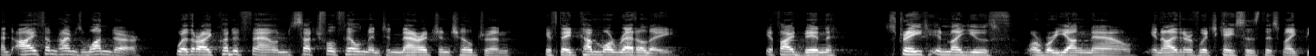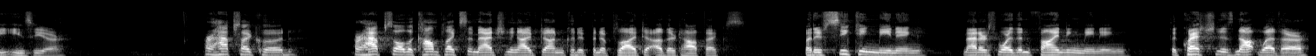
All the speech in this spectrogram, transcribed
And I sometimes wonder whether I could have found such fulfillment in marriage and children if they'd come more readily if I'd been straight in my youth or were young now, in either of which cases this might be easier. Perhaps I could. Perhaps all the complex imagining I've done could have been applied to other topics. But if seeking meaning matters more than finding meaning, the question is not whether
